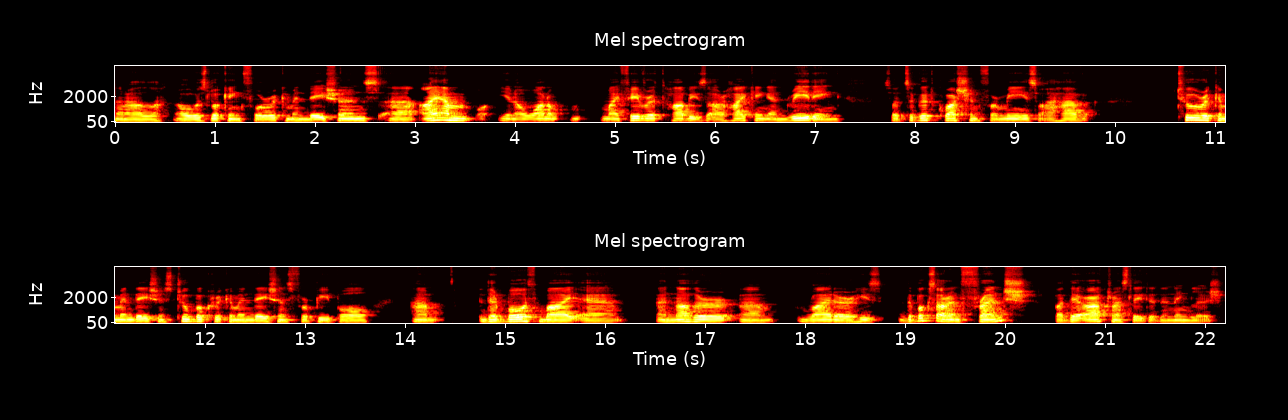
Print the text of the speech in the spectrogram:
and I'll always looking for recommendations. Uh, I am, you know, one of my favorite hobbies are hiking and reading, so it's a good question for me. So I have two recommendations, two book recommendations for people. Um, they're both by uh, another um, writer. He's the books are in French, but they are translated in English.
